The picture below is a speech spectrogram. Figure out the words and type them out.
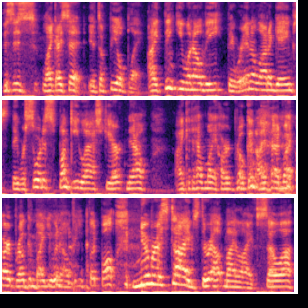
this is, like I said, it's a field play. I think UNLV, they were in a lot of games. They were sort of spunky last year. Now, I could have my heart broken. I've had my heart broken by UNLV football numerous times throughout my life. So uh,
